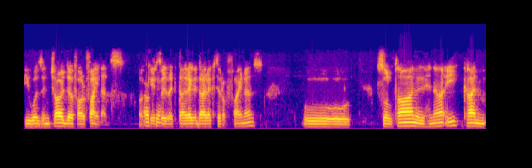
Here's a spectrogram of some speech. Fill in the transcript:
he was in charge of our finance. Okay, okay. so like direct, director of finance. وسلطان الهنائي كان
